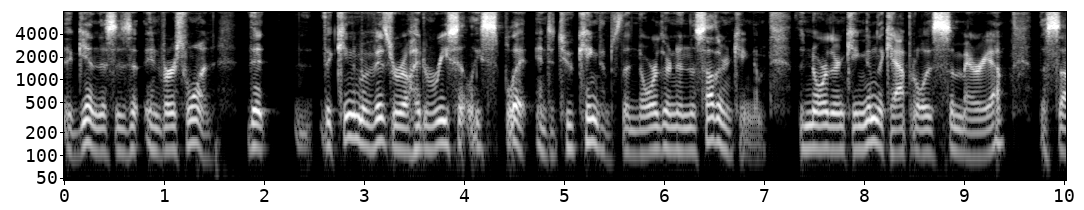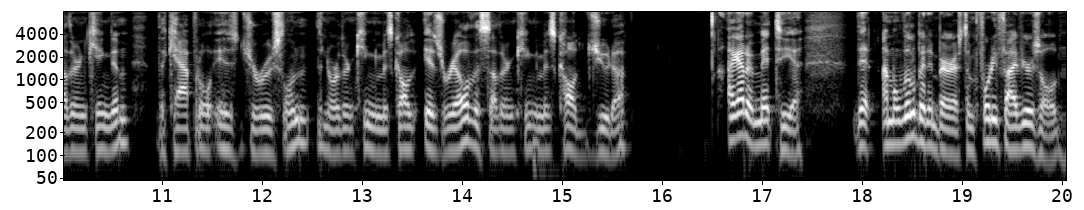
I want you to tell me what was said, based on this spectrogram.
again, this is in verse 1 that the kingdom of Israel had recently split into two kingdoms, the northern and the southern kingdom. The northern kingdom, the capital is Samaria. The southern kingdom, the capital is Jerusalem. The northern kingdom is called Israel. The southern kingdom is called Judah. I got to admit to you that I'm a little bit embarrassed. I'm 45 years old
